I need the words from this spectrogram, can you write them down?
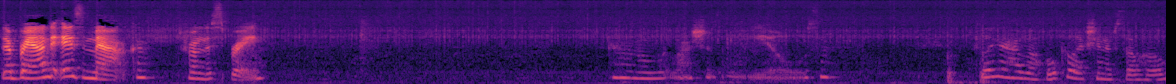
The brand is MAC from the spray. I don't know what lashes gonna use. I feel like I have a whole collection of Soho.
